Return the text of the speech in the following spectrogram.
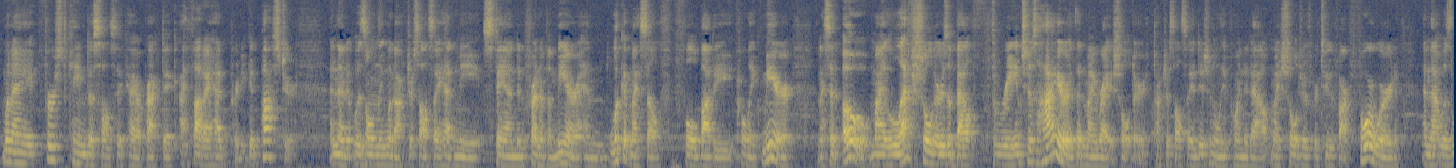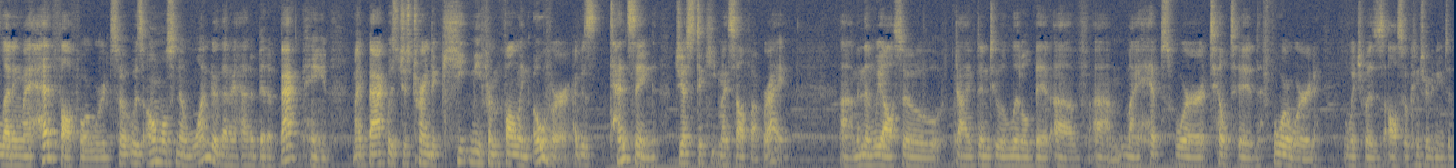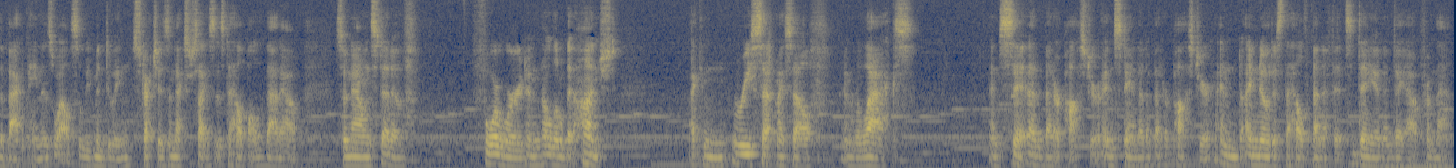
When I first came to Salsa Chiropractic, I thought I had pretty good posture. And then it was only when Dr. Salsa had me stand in front of a mirror and look at myself, full body, full length mirror, and I said, oh, my left shoulder is about three inches higher than my right shoulder. Dr. Salsa additionally pointed out my shoulders were too far forward, and that was letting my head fall forward, so it was almost no wonder that I had a bit of back pain. My back was just trying to keep me from falling over. I was tensing just to keep myself upright. Um, and then we also dived into a little bit of um, my hips were tilted forward, which was also contributing to the back pain as well. So we've been doing stretches and exercises to help all of that out. So now instead of forward and a little bit hunched, I can reset myself and relax and sit at a better posture and stand at a better posture. And I notice the health benefits day in and day out from that.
